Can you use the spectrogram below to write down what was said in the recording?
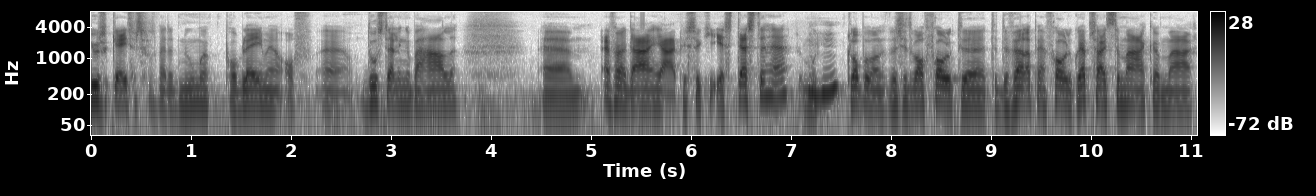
use cases, zoals wij dat noemen. Problemen of eh, doelstellingen behalen. Ehm, en vanuit daar ja, heb je een stukje eerst testen. Hè? Dat moet Mhm. kloppen, want we zitten wel vrolijk te, te developen en vrolijk websites te maken. Maar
